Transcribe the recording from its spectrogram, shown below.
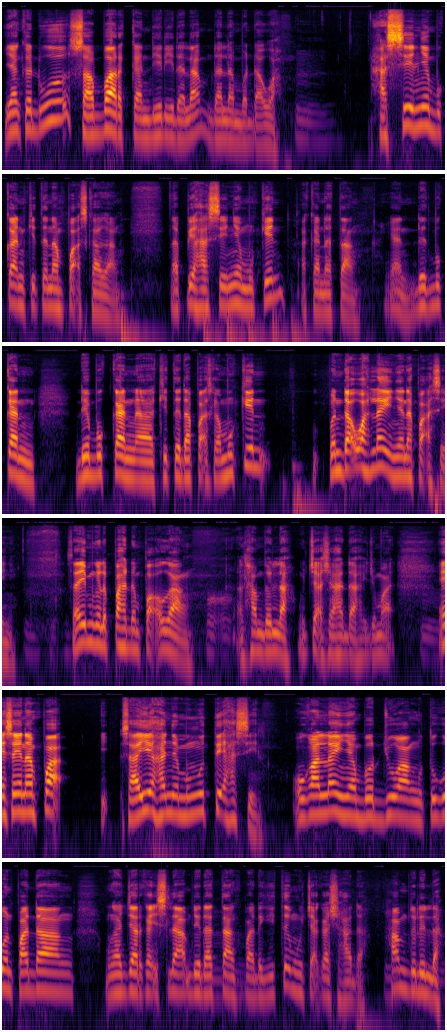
Yang kedua, sabarkan diri dalam dalam berdakwah. Hmm hasilnya bukan kita nampak sekarang tapi hasilnya mungkin akan datang kan? Dia bukan dia bukan uh, kita dapat sekarang. Mungkin pendakwah lain yang dapat hasilnya. Saya minggu lepas ada empat orang alhamdulillah ucap syahadah Jumaat. Hmm. yang saya nampak saya hanya mengutip hasil Orang lain yang berjuang turun padang mengajarkan Islam dia datang kepada kita mengucapkan syahadah. Alhamdulillah.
